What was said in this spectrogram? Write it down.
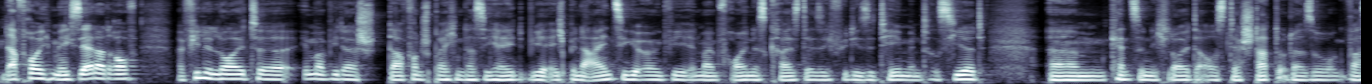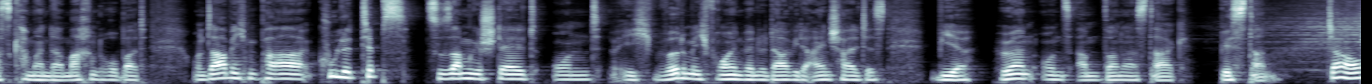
Da freue ich mich sehr darauf, weil viele Leute immer wieder davon sprechen, dass sie, hey, ich bin der Einzige irgendwie in meinem Freundeskreis, der sich für diese Themen interessiert. Ähm, kennst du nicht Leute aus der Stadt oder so? Was kann man da machen, Robert? Und da habe ich ein paar coole Tipps zusammengestellt und ich würde mich freuen, wenn du da wieder einschaltest. Wir hören uns am Donnerstag. Bis dann. Ciao.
